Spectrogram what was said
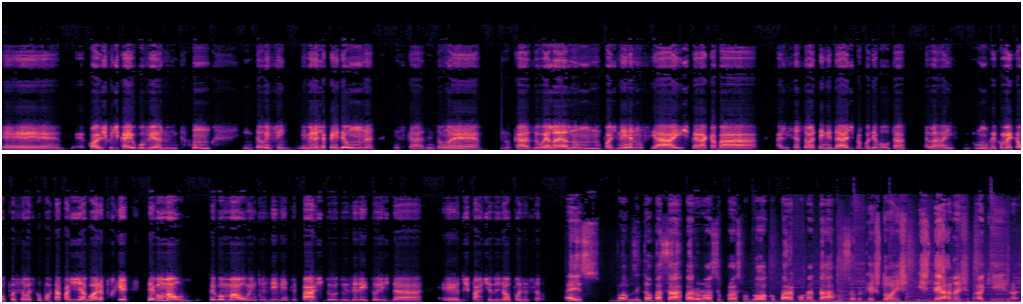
é, corre o risco de cair o governo. Então, então, enfim, a Minas já perdeu um, né? Nesse caso. Então, é, no caso, ela, ela não, não pode nem renunciar e esperar acabar a licença maternidade para poder voltar. Ela, vamos ver como é que a oposição vai se comportar a partir de agora, porque pegou mal. Pegou mal, inclusive, entre parte do, dos eleitores da, é, dos partidos da oposição. É isso. Vamos então passar para o nosso próximo bloco para comentarmos sobre questões externas aqui em Israel.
